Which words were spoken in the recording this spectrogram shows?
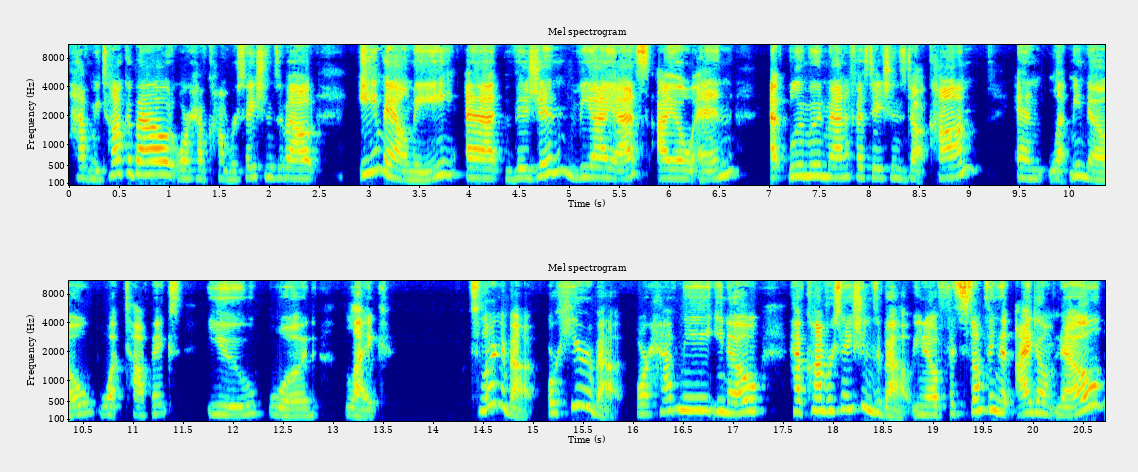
have me talk about or have conversations about, email me at vision, V I S I O N, at bluemoonmanifestations.com and let me know what topics you would like to learn about or hear about or have me, you know, have conversations about. You know, if it's something that I don't know,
